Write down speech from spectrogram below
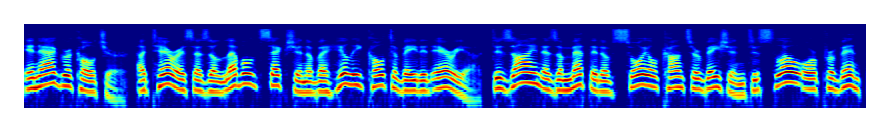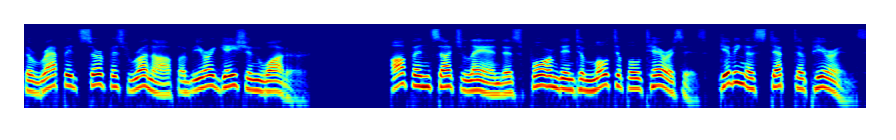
In agriculture, a terrace is a leveled section of a hilly cultivated area, designed as a method of soil conservation to slow or prevent the rapid surface runoff of irrigation water. Often such land is formed into multiple terraces, giving a stepped appearance.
